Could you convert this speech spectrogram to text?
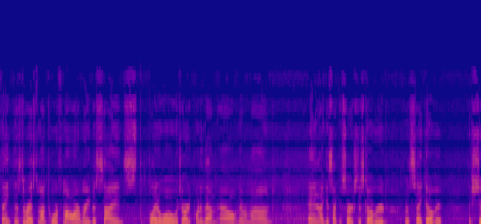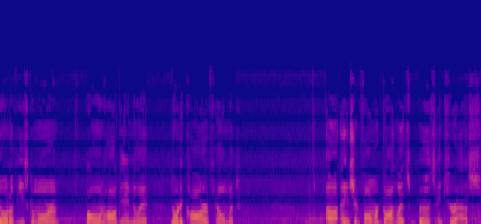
think that's the rest of my tour for my armory, besides the Blade of Woe, which I already pointed that out, never mind. And I guess I can search this cupboard for the sake of it. The Shield of Ysgramor, Bone-Hawk Amulet, Nordic Carved Helmet, uh, Ancient Falmer Gauntlets, Boots, and Cuirass.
